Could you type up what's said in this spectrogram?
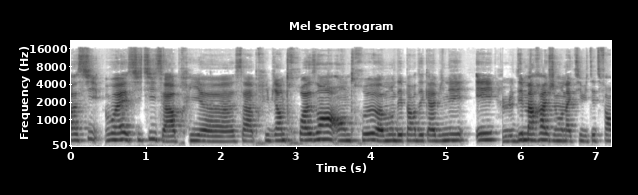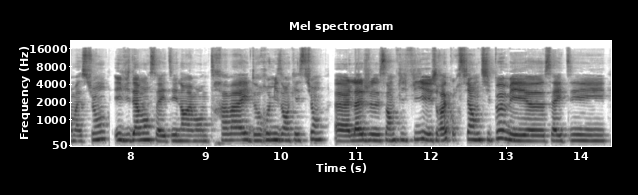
Ah si, ouais, si, si, ça a pris, euh, ça a pris bien trois ans entre euh, mon départ des cabinets et le démarrage de mon activité de formation. Évidemment, ça a été énormément de travail, de remise en question. Euh, là, je simplifie et je raccourcis un petit peu, mais ça a été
